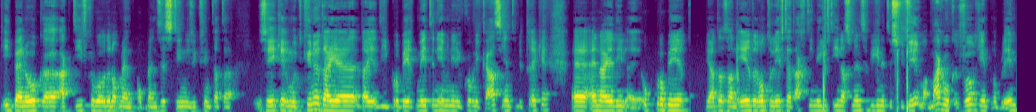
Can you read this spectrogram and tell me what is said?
Ik ben ook uh, actief geworden op mijn, op mijn 16, dus ik vind dat dat zeker moet kunnen, dat je, dat je die probeert mee te nemen in je communicatie en te betrekken. Uh, en dat je die eh, ook probeert, ja, dat is dan eerder rond de leeftijd 18, 19 als mensen beginnen te studeren, maar mag ook ervoor, geen probleem,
